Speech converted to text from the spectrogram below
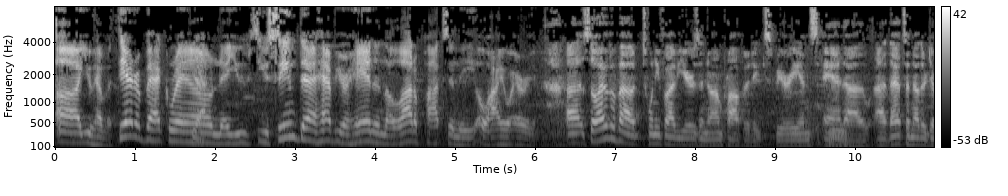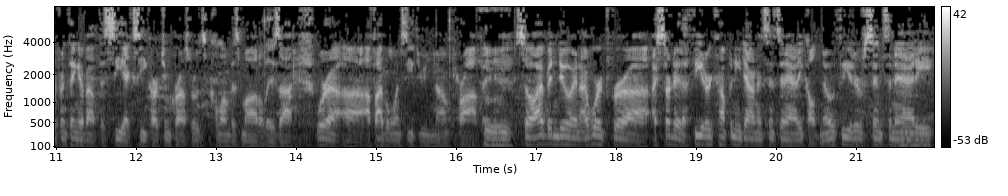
Uh, you have a theater background. Uh, You you seem to have your hand in a lot of pots in the Ohio area. Uh, so I have about 25 years in nonprofit experience, and uh, uh, that's another different thing about the CXC Cartoon Crossroads Columbus model is uh, we're a, a 501c3 nonprofit. Mhm. So I've been doing. I worked for. Uh, I started a theater company down in Cincinnati called No Theater of Cincinnati,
